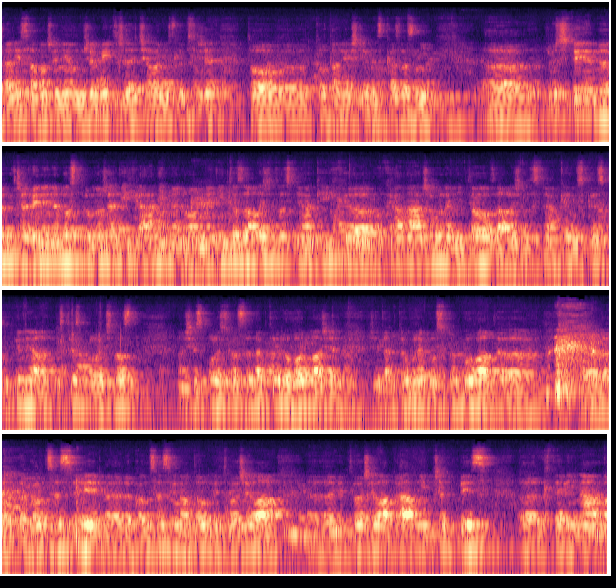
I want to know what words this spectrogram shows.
tady samozřejmě může být řeč, ale myslím si, že to, to tady ještě dneska zazní. Proč ty dřeviny nebo stromořadí chráníme? No, není to záležitost nějakých ochranářů, není to záležitost nějaké úzké skupiny, ale prostě společnost naše společnost se takto dohodla, že, že tak to bude postupovat. Eh, eh, dokonce si, eh, dokonce si na to vytvořila, vytvořila právní předpis, který nám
